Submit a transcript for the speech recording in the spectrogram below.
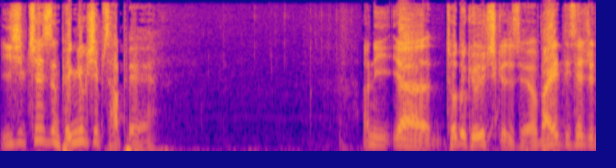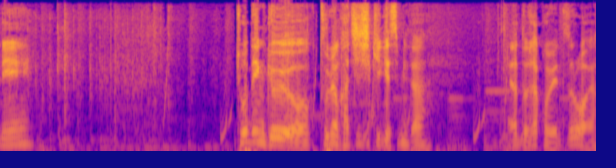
27승 164패. 아니 야 저도 교육시켜주세요. 마이티 세준이 초딩 교육 두 명 같이 시키겠습니다. 야 너 자꾸 왜 들어와요?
